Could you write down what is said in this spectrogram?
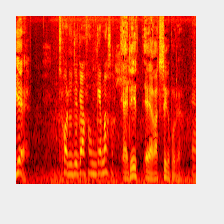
Ja, Tror du, det er derfor, hun gemmer sig? ja det er jeg ret sikker på, det er. Ja.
